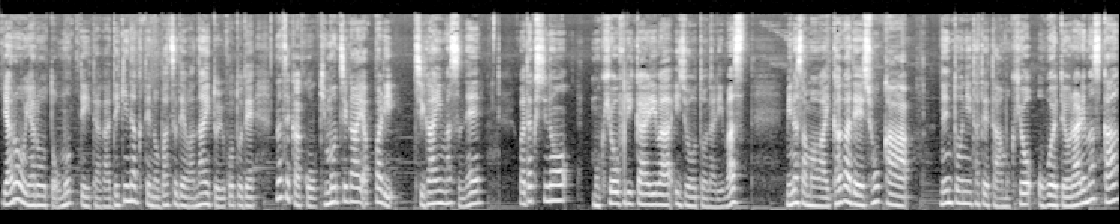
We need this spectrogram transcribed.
やろうやろうと思っていたができなくての罰ではないということでなぜかこう気持ちがやっぱり違いますね。私の目標振り返りは以上となります。皆様はいかがでしょうか？念頭に立てた目標覚えておられますか？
